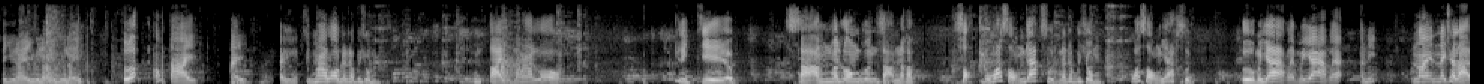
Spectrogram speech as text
นายอยู่ไหนอยู่ไหนอยู่ไหน เออเอาตายตายตายสิบห้ารอบเลยท่านผู้ชมตายสิบห้ารอบ เจ็บสามมาลองดูกันสามนะครับสองผมว่าสองยากสุดนะท่านผู้ชม ว่าสองยากสุด เออไม่ยากแล้วไม่ยากแล้ว อันนี้นายนายฉลาด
